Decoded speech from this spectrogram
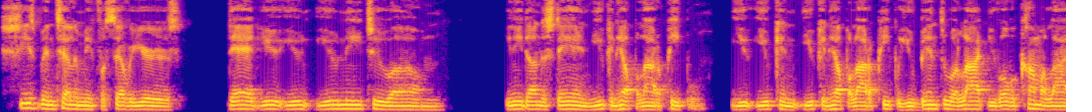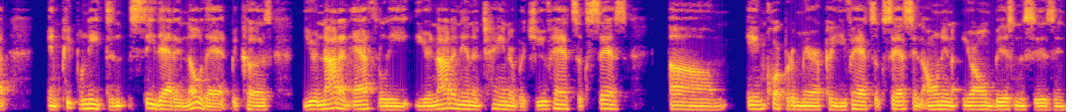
she's been telling me for several years, Dad, you you you need to um, you need to understand you can help a lot of people. You you can you can help a lot of people. You've been through a lot, you've overcome a lot, and people need to see that and know that because you're not an athlete, you're not an entertainer, but you've had success um, in corporate America. You've had success in owning your own businesses, and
